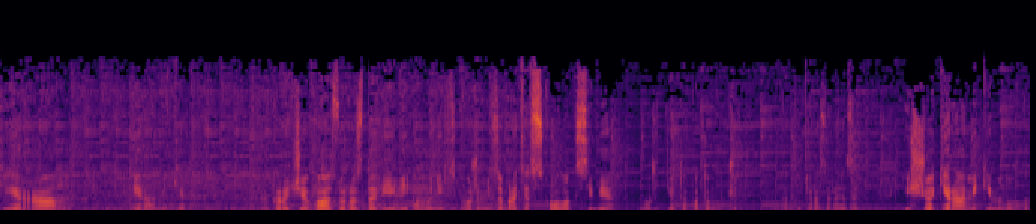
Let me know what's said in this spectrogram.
керам... керамике. Мы, короче, вазу раздавили, а мы не можем забрать осколок себе. Может, где-то потом что-то надо будет разрезать. Еще керамики много.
